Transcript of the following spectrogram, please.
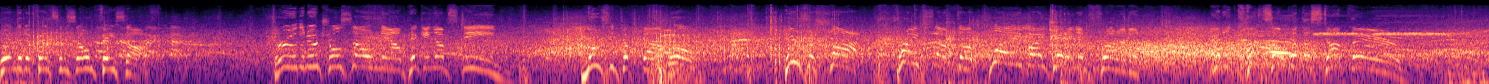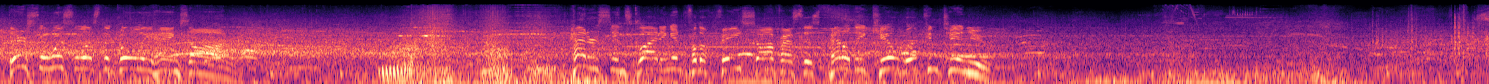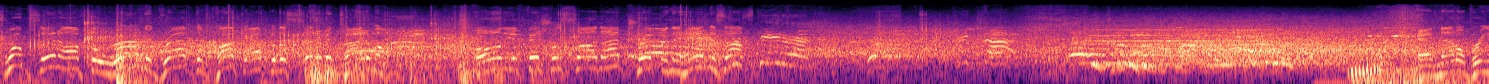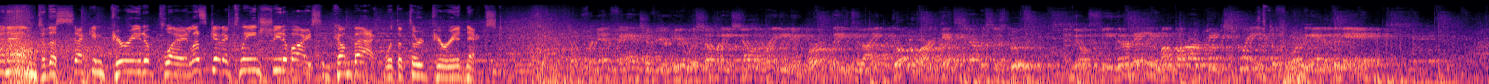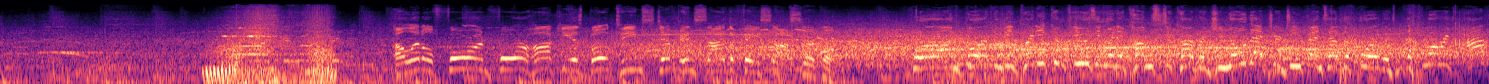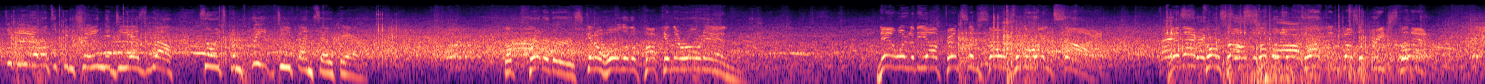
Win the defensive zone faceoff. Through the neutral zone now, picking up steam. Moves it to Fabbro. Here's a shot. Breaks up the play by getting in front of it. And he cuts off with the stop there. There's the whistle as the goalie hangs on. Pettersson's gliding in for the face-off as this penalty kill will continue. Swoops in off the wing to grab the puck after the centerman tied him up. Oh, the officials saw that trip, and the hand is up. And that'll bring an end to the second period of play. Let's get a clean sheet of ice and come back with the third period next. Don't forget, fans, if you're here with somebody celebrating a birthday tonight, go to our guest services booth, and they'll see their name up on our big screen before the end little four-on-four hockey as both teams step inside the face-off circle. Four on four can be pretty confusing when it comes to coverage. You know that your defense has the forwards, but the forwards have to be able to contain the D as well. So it's complete defense out there. The Predators get a hold of the puck in their own end. Now into the offensive zone to the right side. And that goes off someone in front and doesn't reach the net.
